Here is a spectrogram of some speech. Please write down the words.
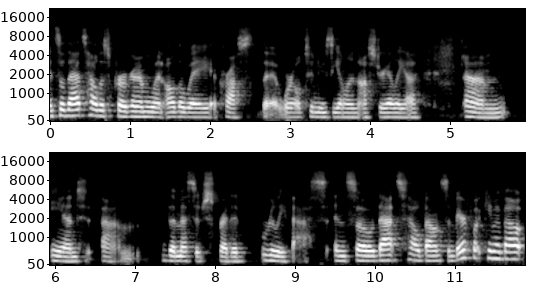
And so that's how this program went all the way across the world to New Zealand, Australia. Um, and um, the message spreaded really fast. And so that's how Balanced and Barefoot came about.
